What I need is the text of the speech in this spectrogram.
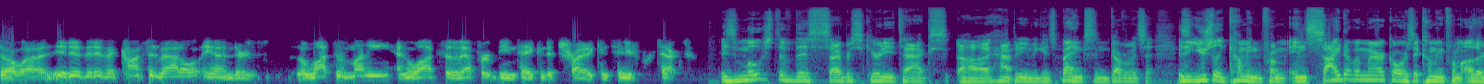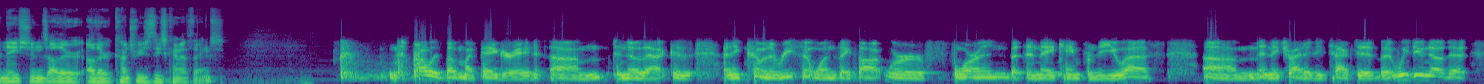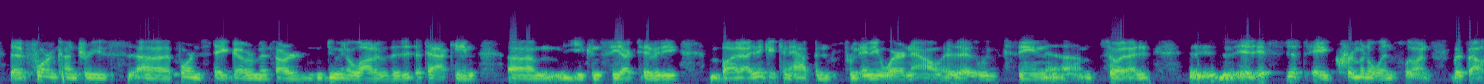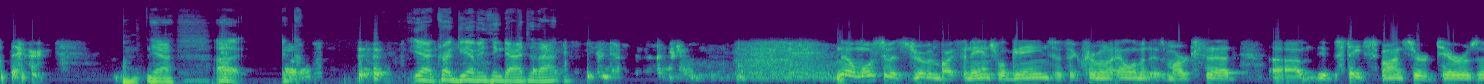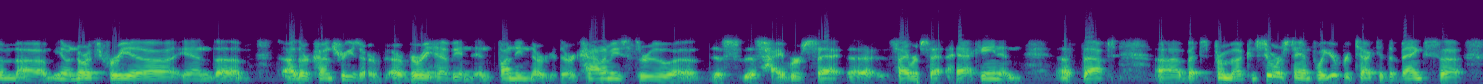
So uh, it is it is a constant battle, and there's lots of money and lots of effort being taken to try to continue to protect. Is most of this cybersecurity attacks uh, happening against banks and governments? Is it usually coming from inside of America, or is it coming from other nations, other other countries? These kind of things probably above my pay grade um, to know that because I think some of the recent ones they thought were foreign, but then they came from the U.S. Um, and they try to detect it. But we do know that that foreign countries, uh, foreign state governments are doing a lot of the attacking. Um, you can see activity, but I think it can happen from anywhere now, as we've seen. Um, so I, it, it's just a criminal influence that's out there. Yeah. Uh, yeah, Craig, do you have anything to add to that? No, most of it's driven by financial gains. It's a criminal element, as Mark said. Um, state-sponsored terrorism, uh, you know, North Korea and uh, other countries are, are very heavy in, in funding their, their economies through uh, this this cyber set, uh, cyber set hacking and uh, theft. Uh, but from a consumer standpoint, you're protected. The banks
